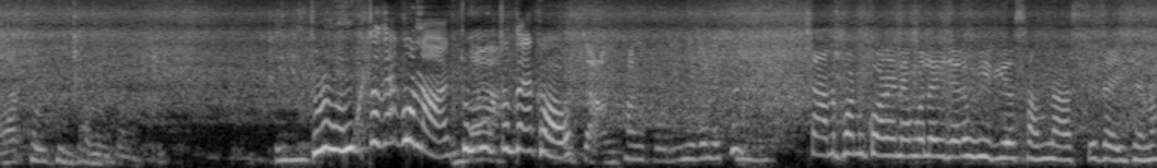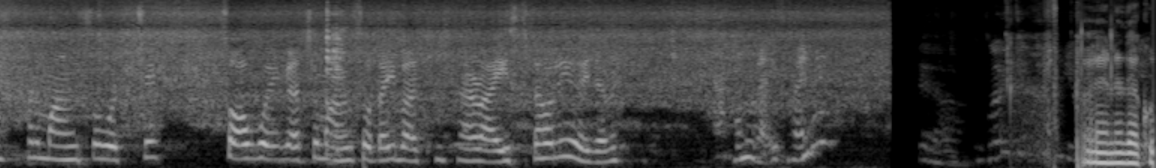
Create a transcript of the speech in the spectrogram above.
আমার ছবি তুলতে হবে তো। তুমি মুখটা দেখো না একটু মুখটা দেখাও। চান ফান করে না বলে এই জন্য ভিডিও সামনে আসতে চাইছে না। আর মাংস হচ্ছে সব হয়ে গেছে মাংসটাই বাকি। আর রাইসটা হলেই হয়ে যাবে। এখনও রাইস হয়নি? তো এখানে দেখো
